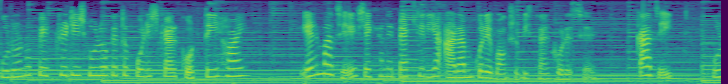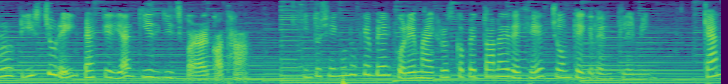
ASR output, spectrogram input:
পুরনো পেট্রি ডিশগুলোকে তো পরিষ্কার করতেই হয়। এর মাঝে সেখানে ব্যাকটেরিয়া আরাম করে বংশ বিস্তার করেছে। কাজেই পুরো ডিশ জুড়েই ব্যাকটেরিয়া গিজ গিজ করার কথা। কিন্তু সেগুলোকে বের করে মাইক্রোস্কোপের তলায় রেখে চমকে গেলেন ফ্লেমিং। কেন?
